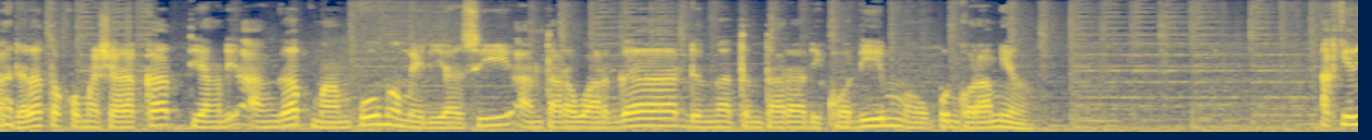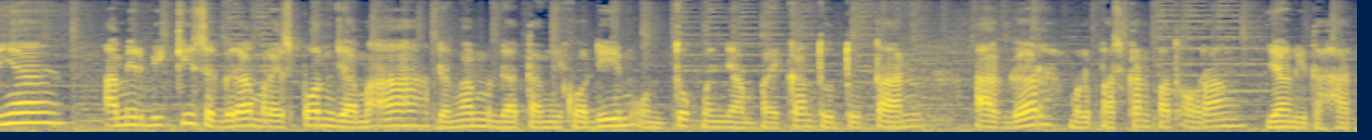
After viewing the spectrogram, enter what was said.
adalah tokoh masyarakat yang dianggap mampu memediasi antara warga dengan tentara di Kodim maupun Koramil. Akhirnya, Amir Biki segera merespon jamaah dengan mendatangi Kodim untuk menyampaikan tuntutan agar melepaskan empat orang yang ditahan.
